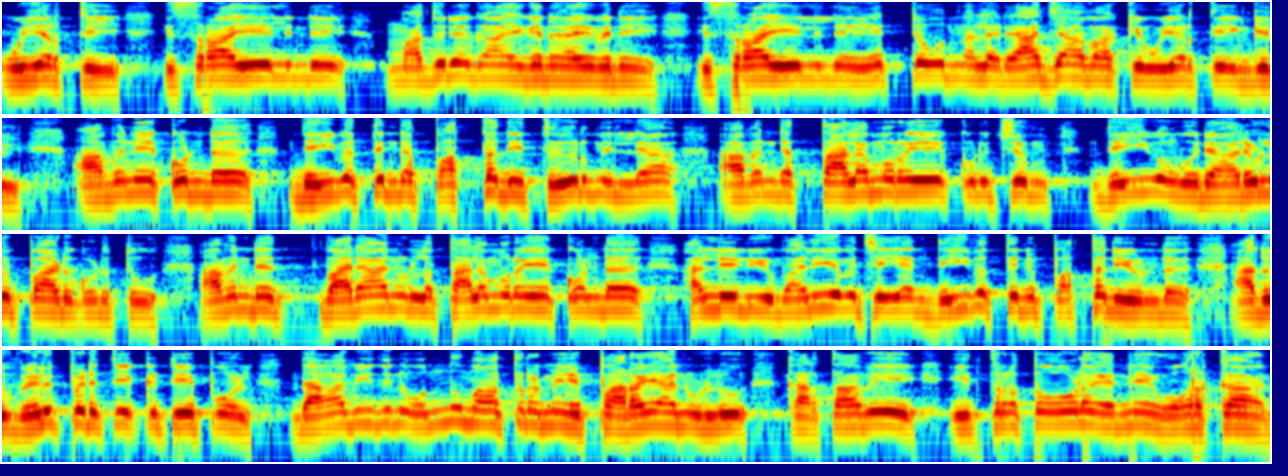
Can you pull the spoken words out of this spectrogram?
ഉയർത്തി. ഇസ്രായേലിന്റെ മധുരഗായകനായവനെ ഇസ്രായേലിലെ ഏറ്റവും നല്ല രാജാവാക്കി ഉയർത്തിയെങ്കിൽ അവനെക്കൊണ്ട് ദൈവത്തിന്റെ പദ്ധതി തീർന്നില്ല. അവന്റെ തലമുറയെക്കുറിച്ചും ദൈവം ഒരു അരുളിപ്പാട് കൊടുത്തു. അവന്റെ വരാനുള്ള തലമുറയെ കൊണ്ട് ഹല്ലേലിയു വലിയവ ചെയ്യാൻ ദൈവത്തിന് പദ്ധതിയുണ്ട്. അത് വെളിപ്പെടുത്തി കിട്ടിയപ്പോൾ ദാവീദിന് ഒന്ന് മാത്രമേ പറയാനുള്ളൂ കർത്താവേ ഇത്രത്തോളം എന്നെ ഓർക്കാൻ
